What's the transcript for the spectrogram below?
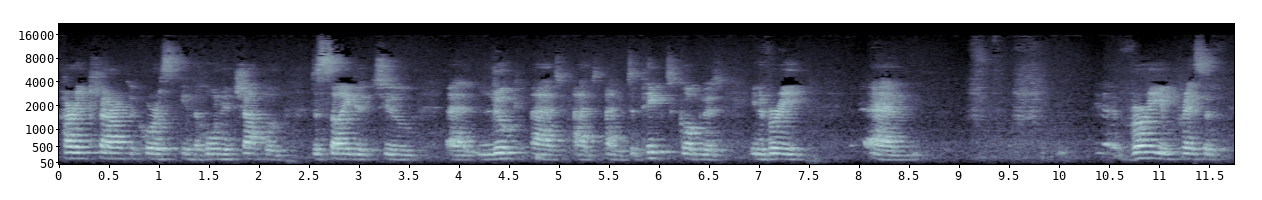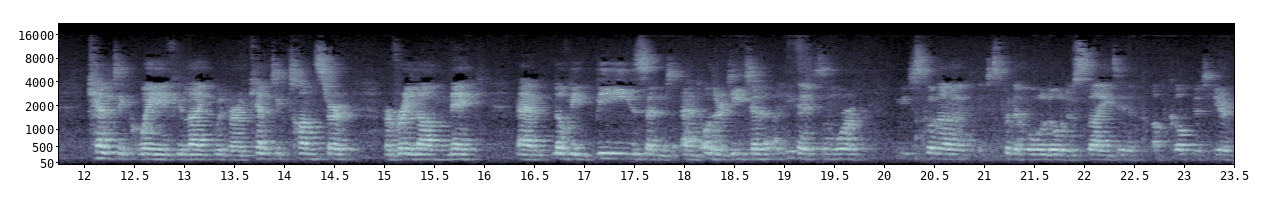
Harry Clarke, of course, in the Honan Chapel, decided to uh, look at, at and depict Gobnait in a very, um, very impressive Celtic way, if you like, with her Celtic tonsure, her very long neck, um, lovely bees and, and other detail. I think I have some more. Just go down. I just put a whole load of slides in of it here.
